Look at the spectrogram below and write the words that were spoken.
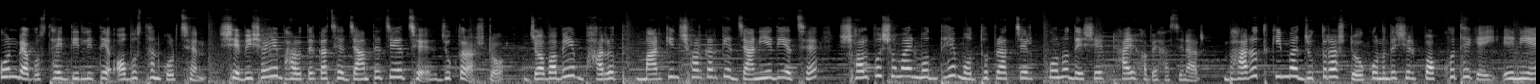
কোন ব্যবস্থায় দিল্লিতে অবস্থান করছেন, সে বিষয়ে ভারতের কাছে জানতে চেয়েছে যুক্তরাষ্ট্র। জবাবে, ভারত মার্কিন সরকারকে জানিয়ে দিয়েছে, স্বল্প সময়ের মধ্যে মধ্যপ্রাচ্যের কোনো দেশে ঠাঁই হবে হাসিনার। ভারত কিংবা যুক্তরাষ্ট্র কোনো দেশের পক্ষ থেকেই এ নিয়ে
